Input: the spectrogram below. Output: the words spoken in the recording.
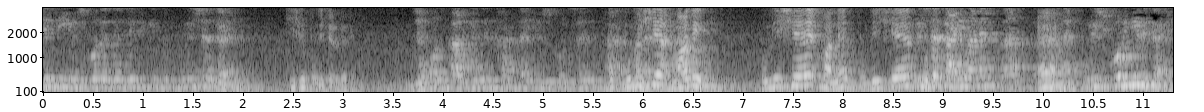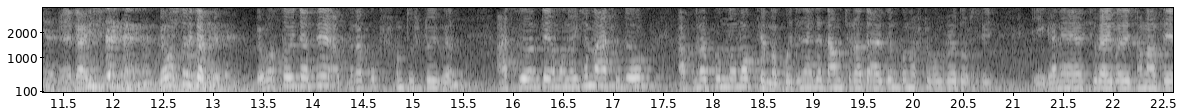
যেটি ইউজ করে দিয়েছে এটি কিন্তু পুলিশের গাড়ি। কিসের পুলিশের গাড়ি? যেমন কালকে যে থার্ডটা ইউজ করছে পুলিশের মালিক। পুলিশে মানে পুলিশের ব্যবস্থা হইতাছে। ব্যবস্থা হইতাছে আপনারা খুব সন্তুষ্ট হইবেন। আজ পর্যন্ত এমন হয়েছে না শুধু আপনারা পূর্ণমক কেন কদিন আগে দাম চূড়াতে আরেকজন কনস্টেবল করে ধরছি। এখানে চুরাইবাড়ি থানাতে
